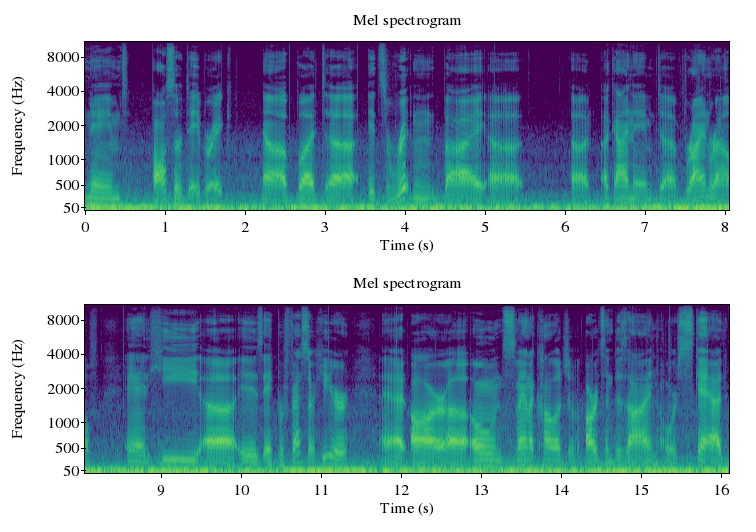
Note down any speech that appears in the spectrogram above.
named also Daybreak, uh, but uh, it's written by uh, uh a guy named uh, Brian Ralph, and he uh, is a professor here at our own Savannah College of Arts and Design, or SCAD,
